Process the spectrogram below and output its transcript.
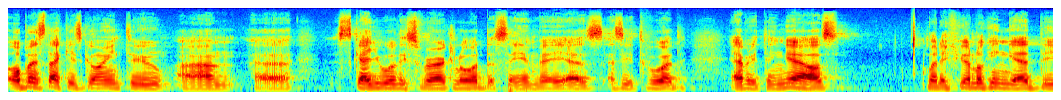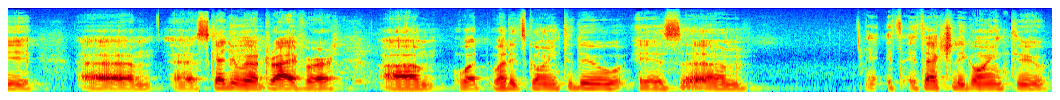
OpenStack is going to um, uh, schedule this workload the same way as, as it would everything else. But if you're looking at the um, scheduler driver, um, what, what it's going to do is um, it's, it's actually going to,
